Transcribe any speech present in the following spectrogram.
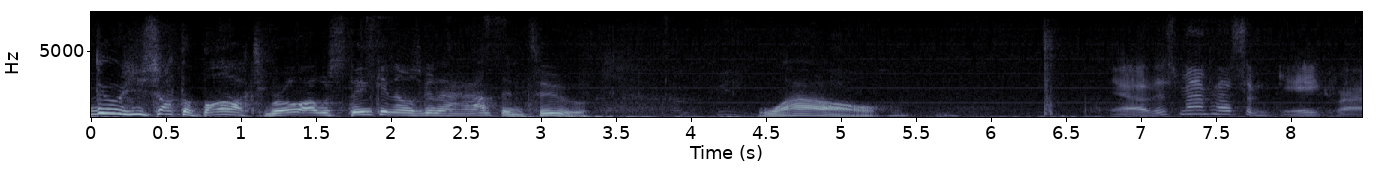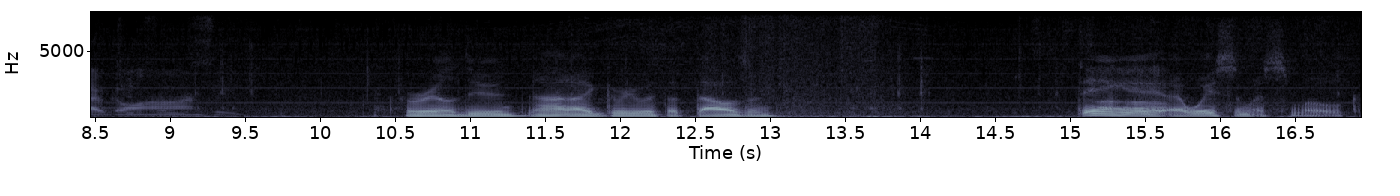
Dude, he shot the box, bro. I was thinking that was gonna happen too. Wow. Yeah, this map has some gay crap going on. For real, dude. I, I agree with a thousand. Dang it! Uh-oh. I wasted my smoke.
